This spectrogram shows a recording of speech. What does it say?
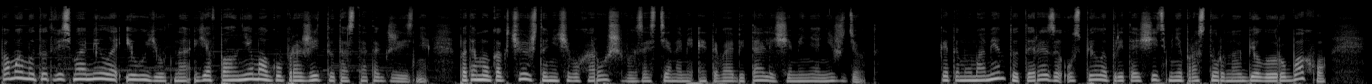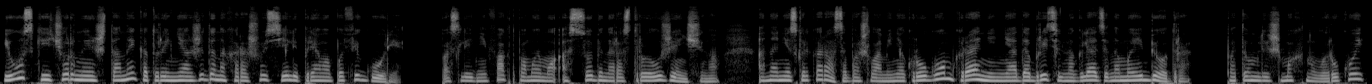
По-моему, тут весьма мило и уютно. Я вполне могу прожить тут остаток жизни, потому как чую, что ничего хорошего за стенами этого обиталища меня не ждет. К этому моменту Тереза успела притащить мне просторную белую рубаху и узкие черные штаны, которые неожиданно хорошо сели прямо по фигуре. Последний факт, по-моему, особенно расстроил женщину. Она несколько раз обошла меня кругом, крайне неодобрительно глядя на мои бедра. Потом лишь махнула рукой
